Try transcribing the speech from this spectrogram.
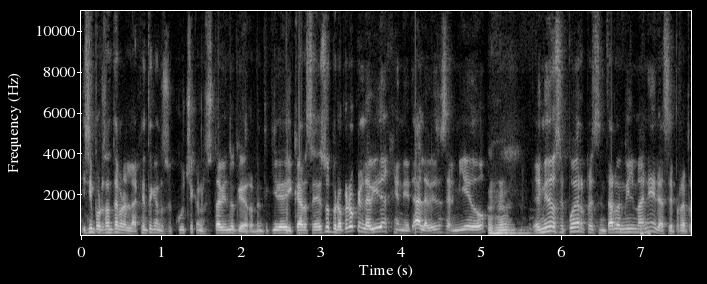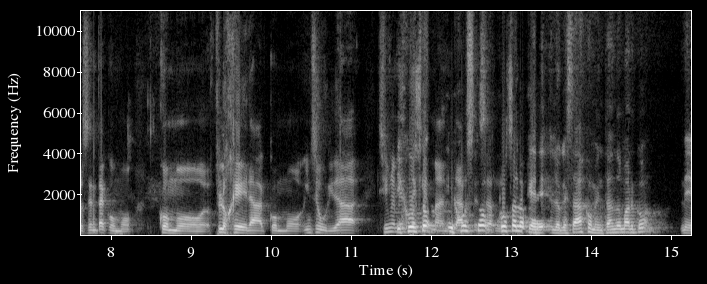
es importante para la gente que nos escuche, que nos está viendo, que de repente quiere dedicarse a eso, pero creo que en la vida en general, a veces el miedo, el miedo se puede representar de mil maneras. Se representa como, como flojera, como inseguridad. Simplemente y justo, y justo, justo, lo, que, lo que estabas comentando, Marco, me,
